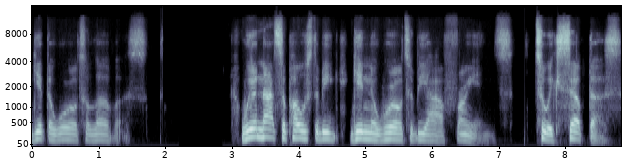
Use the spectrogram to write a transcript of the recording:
get the world to love us. We're not supposed to be getting the world to be our friends, to accept us,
